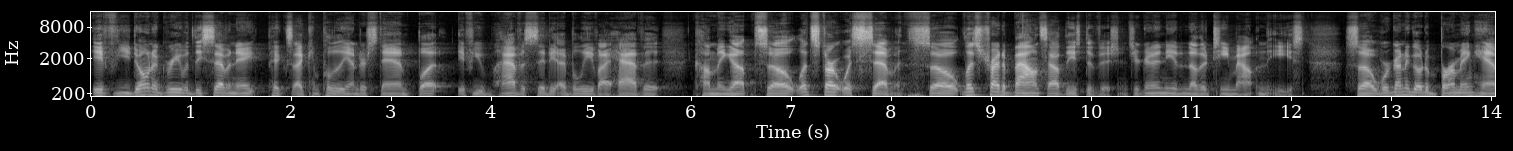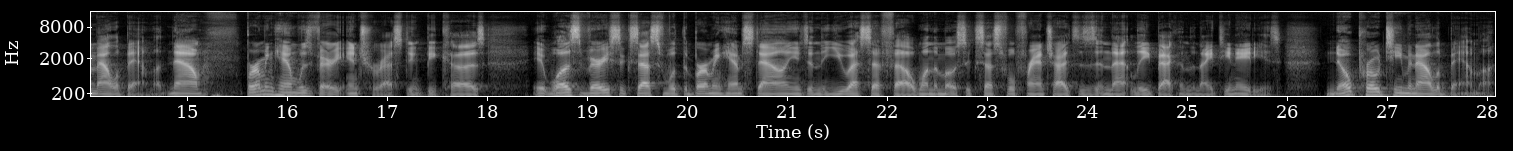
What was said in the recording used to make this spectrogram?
if you don't agree with the seven, eight picks, I completely understand. But if you have a city, I believe I have it coming up. So let's start with 7. So let's try to balance out these divisions. You're going to need another team out in the East. So we're going to go to Birmingham, Alabama. Now, Birmingham was very interesting because it was very successful with the Birmingham Stallions in the USFL, one of the most successful franchises in that league back in the 1980s. No pro team in Alabama.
